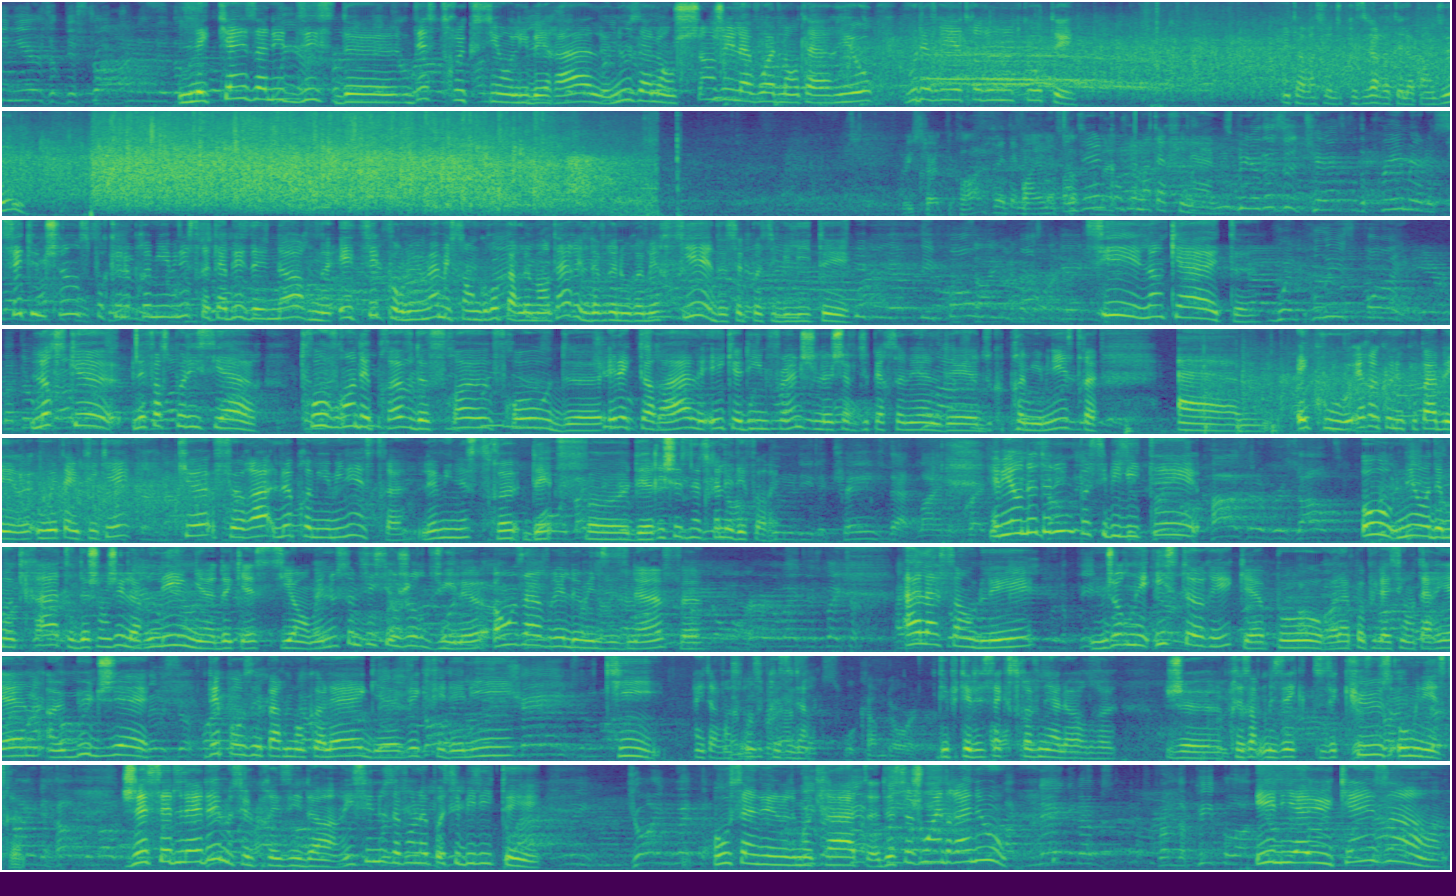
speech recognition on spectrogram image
les 15 années de destruction libérale. Nous allons changer la voie de l'Ontario. Vous devriez être de notre côté. Intervention du président, arrêtez la pendule. Complémentaire C'est une chance pour que le premier ministre établisse des normes éthiques pour lui-même et son groupe parlementaire. Il devrait nous remercier de cette possibilité? Si l'enquête, lorsque les forces policières trouveront des preuves de fraude électorale et que Dean French, le chef du personnel du premier ministre, est, est, reconnu coupable ou est impliqué, que fera le premier ministre, le ministre des, des Richesses naturelles et des Forêts? Eh bien, on a donné une possibilité aux néo-démocrates de changer leur ligne de questions. Mais nous sommes ici aujourd'hui, le 11 avril 2019, à l'Assemblée, une journée historique pour la population ontarienne, un budget déposé par mon collègue Vic Fideli qui Intervention du président. Député de Sexe, revenez à l'ordre. Je présente mes excuses au ministre. J'essaie de l'aider, Monsieur le Président. Ici, nous avons la possibilité, au sein des démocrates, de se joindre à nous. Il y a eu 15 ans,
